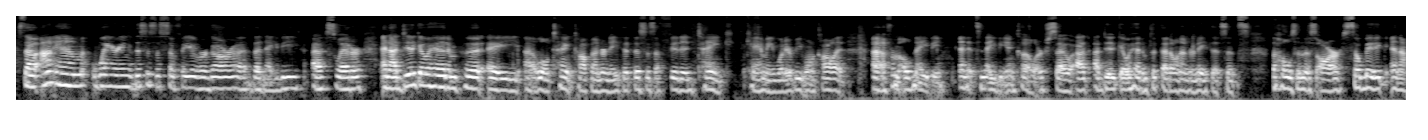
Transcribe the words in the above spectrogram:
So I am wearing, this is the Sofia Vergara, the navy uh, sweater. And I did go ahead and put a, a little tank top underneath it. This is a fitted tank cami, whatever you want to call it, uh, from Old Navy. And it's navy in color. So I, I did go ahead and put that on underneath it since the holes in this are so big and I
